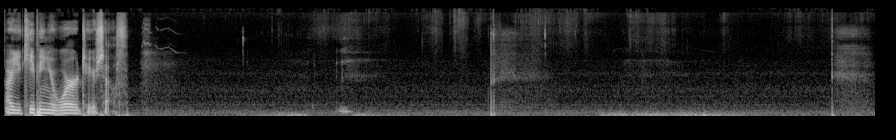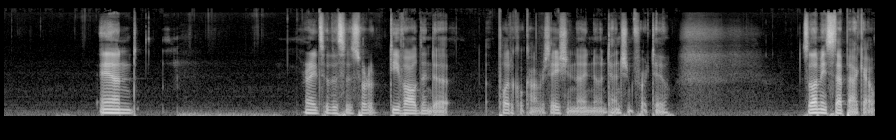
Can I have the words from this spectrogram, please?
Are you keeping your word to yourself? And right, so this is sort of devolved into a political conversation. I had no intention for it to. So let me step back out.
